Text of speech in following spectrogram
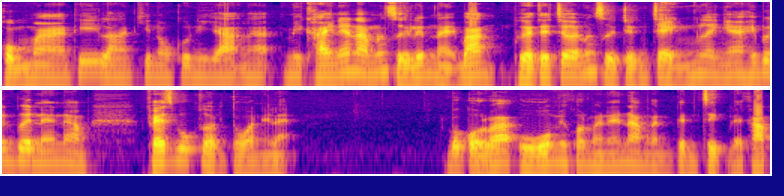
ผมมาที่ร้านคิโนคุนิยะแล้วมีใครแนะนำหนังสือเล่มไหนบ้าง เผื่อจะเจอหนังสือเจ๋งๆอะไรเงี้ยให้เพื่อนๆแนะนำ Facebook ส่วนตัวนี่แหละ ปรากฏว่าโอ้มีคนมาแนะนำกันเป็นจิบเลยครับ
